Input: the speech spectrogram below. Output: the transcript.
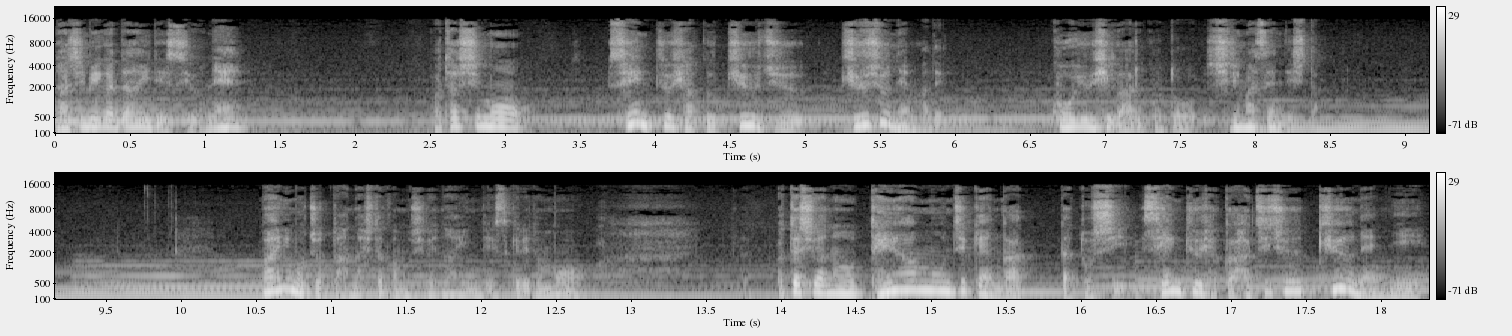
馴染みがないですよね。私も1990年までこういう日があることを知りませんでした。前にもちょっと話したかもしれないんですけれども私はあの天安門事件があった年1989年に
